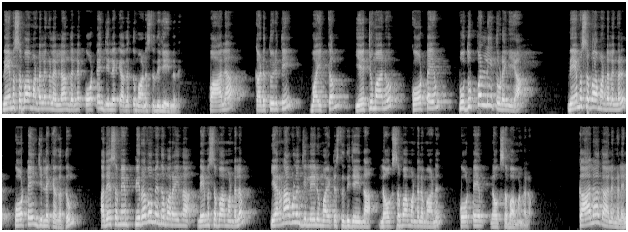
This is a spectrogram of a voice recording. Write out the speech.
നിയമസഭാ മണ്ഡലങ്ങളെല്ലാം തന്നെ കോട്ടയം ജില്ലയ്ക്കകത്തുമാണ് സ്ഥിതി ചെയ്യുന്നത്. പാല കടുത്തുരുത്തി വൈക്കം ഏറ്റുമാനൂർ കോട്ടയം പുതുപ്പള്ളി തുടങ്ങിയ നിയമസഭാ മണ്ഡലങ്ങൾ കോട്ടയം ജില്ലയ്ക്കകത്തും അതേസമയം പിറവം എന്ന് പറയുന്ന നിയമസഭാ മണ്ഡലം എറണാകുളം ജില്ലയിലുമായിട്ട് സ്ഥിതി ചെയ്യുന്ന ലോക്സഭാ മണ്ഡലമാണ് കോട്ടയം ലോക്സഭാ മണ്ഡലം. കാലാകാലങ്ങളിൽ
